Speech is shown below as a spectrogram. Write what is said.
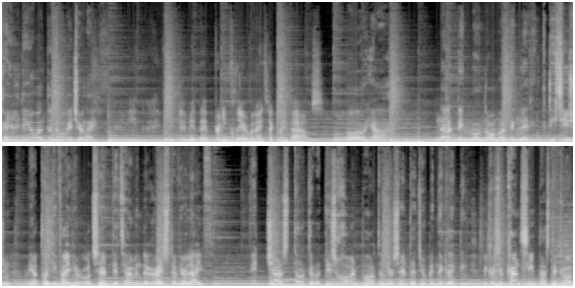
hell do you want to do with your life? I mean, I think I made that pretty clear when I took my vows. Oh, yeah. Nothing more normal than letting the decision of your 35 year old self determine the rest of your life. We just talked about this whole part of yourself that you've been neglecting because you can't see past the code.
